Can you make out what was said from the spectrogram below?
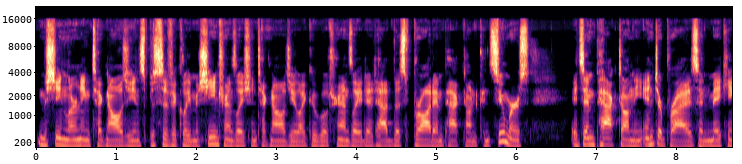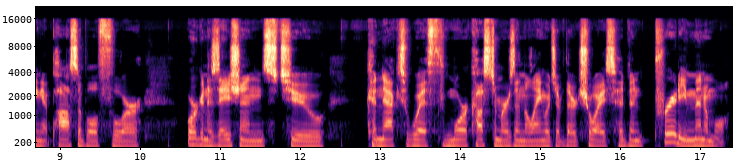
machine learning technology and specifically machine translation technology like Google Translate had had this broad impact on consumers, its impact on the enterprise and making it possible for organizations to connect with more customers in the language of their choice had been pretty minimal.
